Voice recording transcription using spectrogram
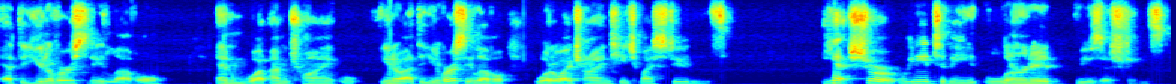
at the university level and what I'm trying, you know, at the university level, what do I try and teach my students? Yeah, sure, we need to be learned musicians.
